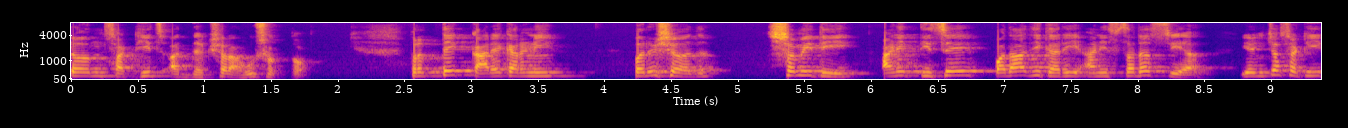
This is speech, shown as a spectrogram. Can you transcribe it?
टर्मसाठीच अध्यक्ष राहू शकतो. प्रत्येक कार्यकारिणी परिषद समिती आणि तिचे पदाधिकारी आणि सदस्य यांच्यासाठी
